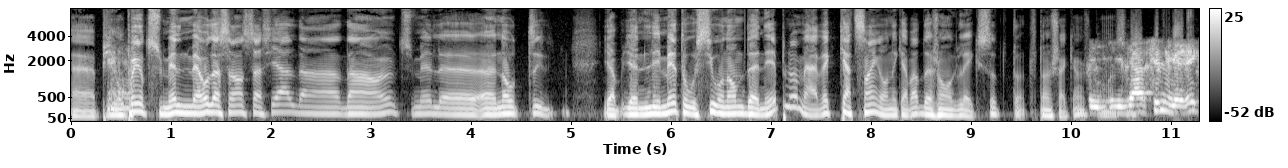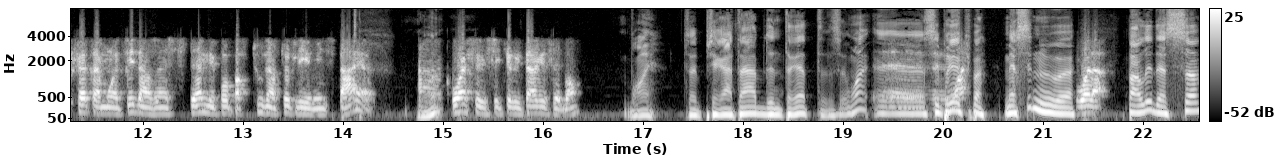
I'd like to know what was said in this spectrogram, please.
Euh, puis au pire, tu mets le numéro d'assurance sociale dans, dans un, tu mets le- un autre. Il y, a- il y a une limite aussi au nombre de NIP, là, mais avec 4-5, on est capable de jongler avec ça, tout un, tout un chacun. L'identité numérique faite à moitié dans un système, mais pas partout dans tous les ministères. En quoi c'est sécuritaire et c'est bon? Ouais. C'est piratable d'une traite. Ouais, euh, Euh, c'est préoccupant. Merci de nous euh, Voilà. parler de ça.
